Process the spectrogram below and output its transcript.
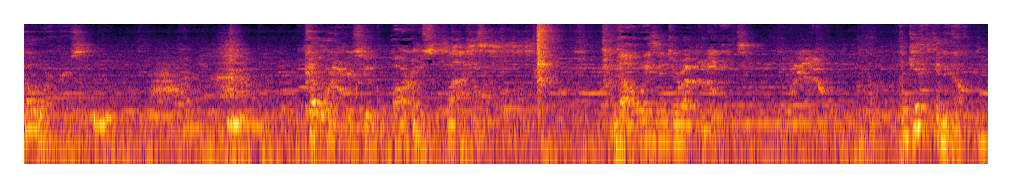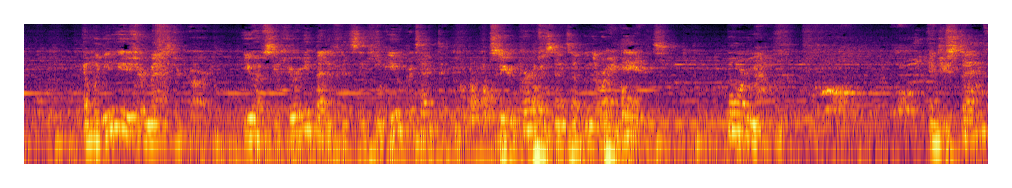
coworkers. Coworkers who borrow supplies and always interrupt meetings. A gift can help. And when you use your MasterCard, you have security benefits that keep you protected, so your purchase ends up in the right hands or mouth. And your staff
